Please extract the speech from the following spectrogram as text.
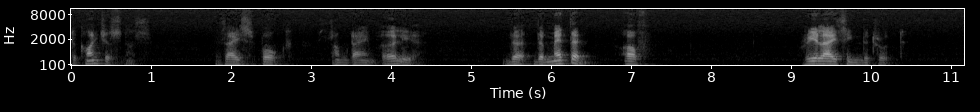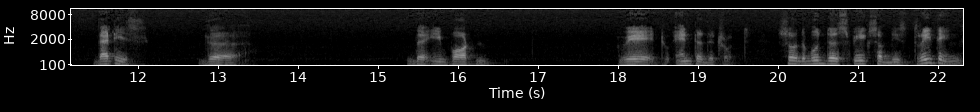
the consciousness, as I spoke some time earlier. The, the method of realizing the truth. That is the, the important way to enter the truth. So the Buddha speaks of these three things.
